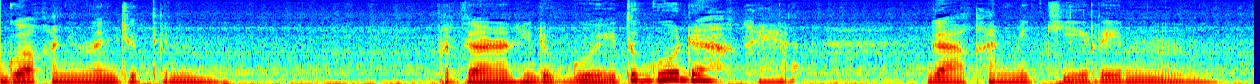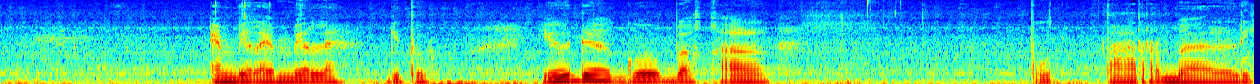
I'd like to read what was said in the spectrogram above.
gue akan lanjutin perjalanan hidup gue. Itu gue udah kayak gak akan mikirin embel-embel ya gitu. Ya udah gue bakal putar balik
